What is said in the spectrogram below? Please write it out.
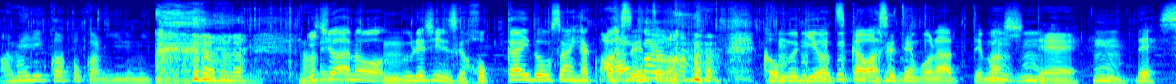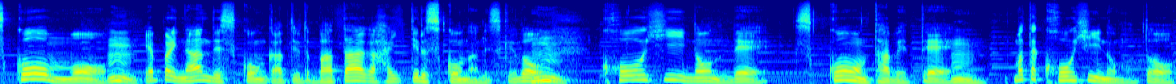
アメリカとかにいるみたいな 一応あの、うん、嬉しいんですけど北海道産100%の小麦を使わせてもらってまして。うん、でスコーンも、やっぱりなんでスコーンかというとバターが入ってるスコーンなんですけど、うん、コーヒー飲んでスコーン食べて、またコーヒー飲むと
